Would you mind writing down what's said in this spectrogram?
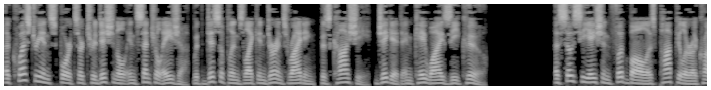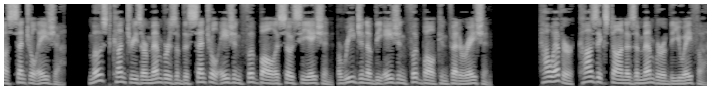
Equestrian sports are traditional in Central Asia, with disciplines like endurance riding, buzkashi, jigit and kyz Association football is popular across Central Asia. Most countries are members of the Central Asian Football Association, a region of the Asian Football Confederation. However, Kazakhstan is a member of the UEFA.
